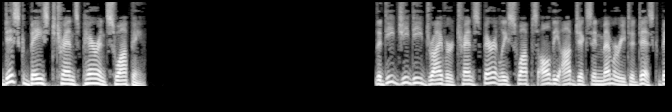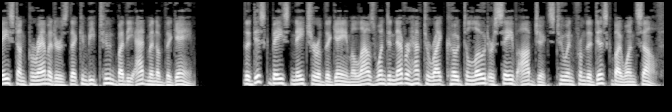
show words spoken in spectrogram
Disk-based transparent swapping The DGD driver transparently swaps all the objects in memory to disk based on parameters that can be tuned by the admin of the game. The disk-based nature of the game allows one to never have to write code to load or save objects to and from the disk by oneself.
